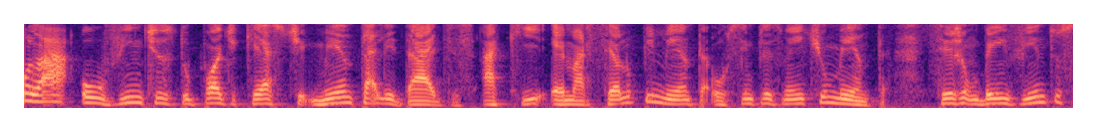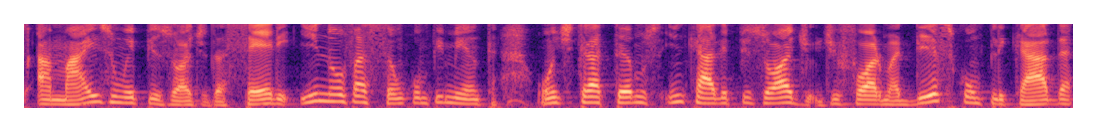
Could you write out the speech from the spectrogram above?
Olá, ouvintes do podcast Mentalidades. Aqui é Marcelo Pimenta, ou simplesmente o Menta. Sejam bem-vindos a mais um episódio da série Inovação com Pimenta, onde tratamos em cada episódio, de forma descomplicada,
